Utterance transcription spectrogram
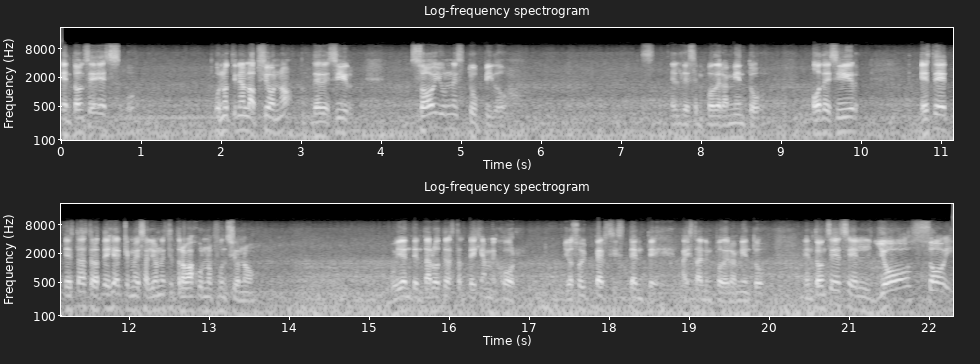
entonces uno tiene la opción, ¿no? De decir, soy un estúpido, el desempoderamiento, o decir, este, esta estrategia que me salió en este trabajo no funcionó. Voy a intentar otra estrategia mejor. Yo soy persistente. Ahí está el empoderamiento. Entonces el yo soy.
